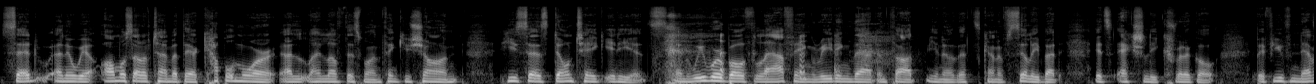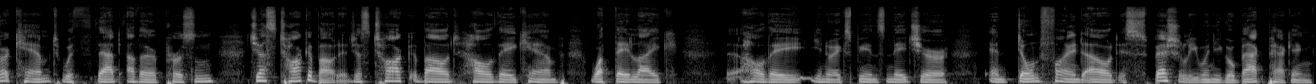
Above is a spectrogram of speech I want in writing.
said, I know we're almost out of time, but there are a couple more. I, I love this one. Thank you, Sean. He says, "Don't take idiots," and we were both laughing reading that and thought, you know, that's kind of silly, but it's actually critical. If you've never camped with that other person, just talk about it. Just talk about how they camp, what they like, uh, how they, you know, experience nature, and don't find out, especially when you go backpacking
